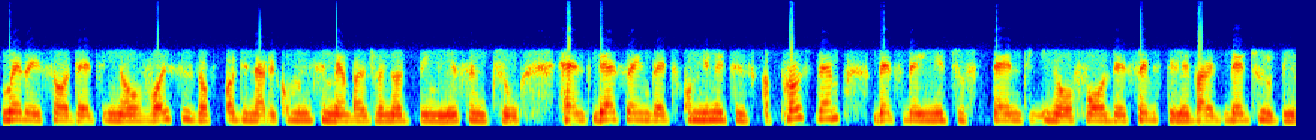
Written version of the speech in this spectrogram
where they saw that you know voices of ordinary community members were not being listened to. Hence, they are saying that communities approach them that they need to stand, you know, for the service delivery that will be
